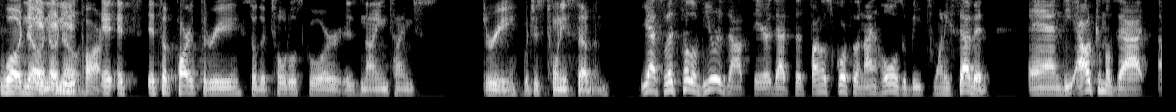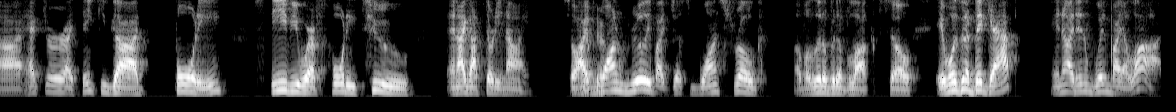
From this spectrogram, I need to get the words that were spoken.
Well, no, If- no, if no. hit par. It, it's it's a par three, so the total score is nine times three, which is twenty-seven. Yeah, so let's tell the viewers out there that the final score for the nine holes would be 27. And the outcome of that, uh, Hector, I think you got 40. Steve, you were at 42, and I got 39. So I Yeah. won really by just one stroke of a little bit of luck. So it wasn't a big gap. You know, I didn't win by a lot,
